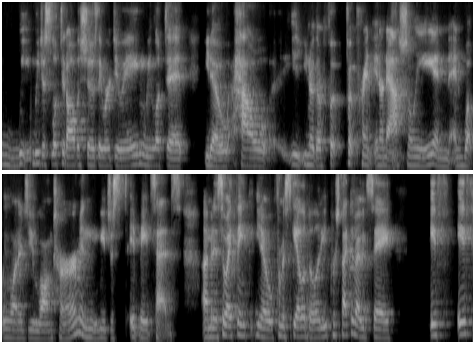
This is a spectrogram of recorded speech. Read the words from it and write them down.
we we just looked at all the shows they were doing. We looked at you know how you know their foot, footprint internationally and and what we want to do long term. And we just it made sense. Um, and so i think you know from a scalability perspective i would say if if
